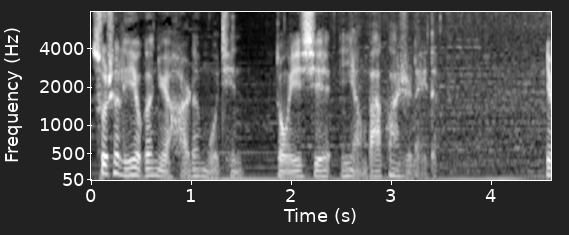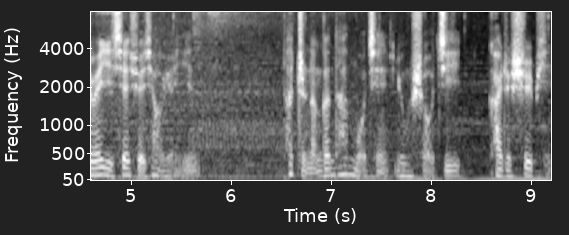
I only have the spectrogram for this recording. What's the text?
宿舍里有个女孩的母亲，懂一些阴阳八卦之类的。因为一些学校原因，他只能跟他母亲用手机开着视频，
